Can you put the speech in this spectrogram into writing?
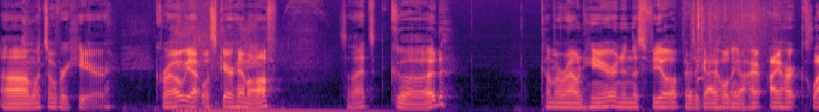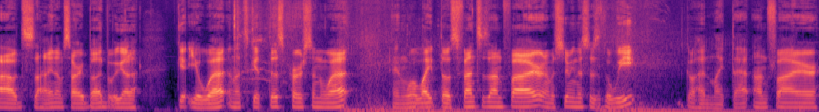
Um, what's over here? Crow, yeah, we'll scare him off. So that's good. Come around here and in this field, oh, there's a guy holding a I Heart Cloud sign. I'm sorry, bud, but we gotta get you wet. And let's get this person wet. And we'll light those fences on fire. And I'm assuming this is the wheat. Go ahead and light that on fire.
